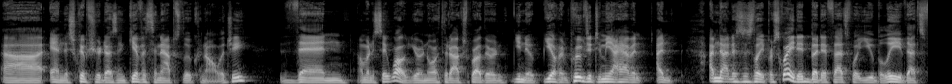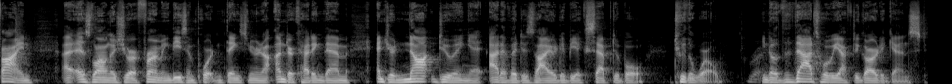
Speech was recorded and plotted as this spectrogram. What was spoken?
uh, and the Scripture doesn't give us an absolute chronology, then I'm going to say, well, you're an Orthodox brother, and you know you haven't proved it to me. I haven't. I, I'm not necessarily persuaded, but if that's what you believe, that's fine, uh, as long as you're affirming these important things and you're not undercutting them, and you're not doing it out of a desire to be acceptable to the world. Right. You know, that's what we have to guard against.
